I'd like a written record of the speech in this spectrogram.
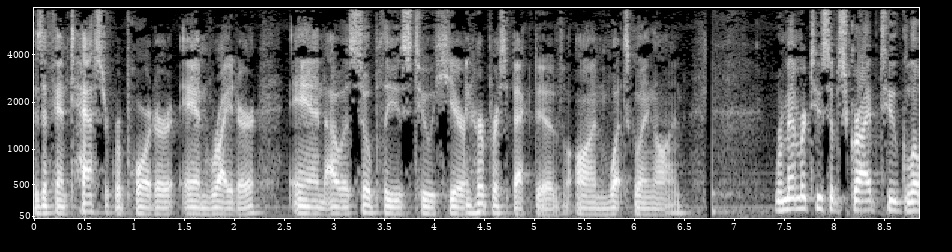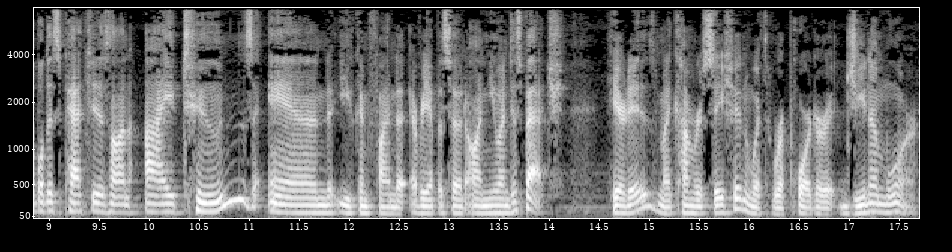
is a fantastic reporter and writer, and I was so pleased to hear her perspective on what's going on. Remember to subscribe to Global Dispatches on iTunes, and you can find every episode on UN Dispatch. Here it is my conversation with reporter Jina Moore.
